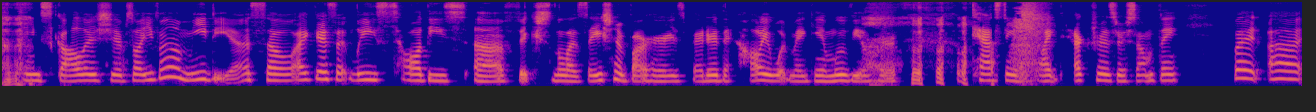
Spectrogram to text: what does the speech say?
in scholarships or even on media. So I guess at least all these uh, fictionalization about her is better than Hollywood making a movie of her, casting a white actress or something. But uh,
